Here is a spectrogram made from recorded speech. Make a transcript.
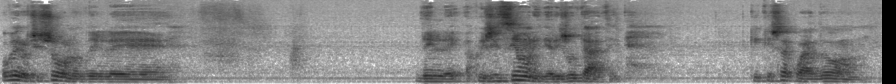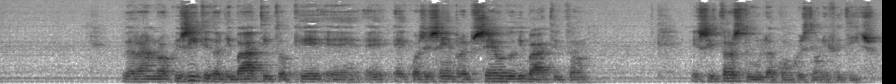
Ovvero ci sono delle, delle acquisizioni, dei risultati che chissà quando verranno acquisiti dal dibattito che è, è, è quasi sempre pseudo dibattito e si trastulla con questioni feticcio.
